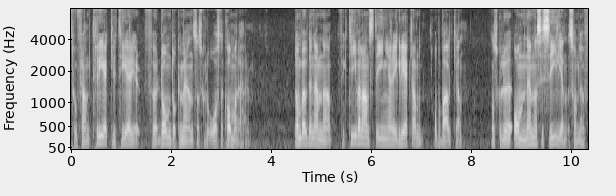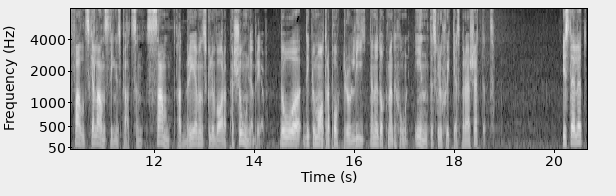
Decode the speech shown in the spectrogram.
tog fram tre kriterier för de dokument som skulle åstadkomma det här. De behövde nämna fiktiva landstigningar i Grekland och på Balkan. De skulle omnämna Sicilien som den falska landstigningsplatsen samt att breven skulle vara personliga brev då diplomatrapporter och liknande dokumentation inte skulle skickas på det här sättet. Istället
